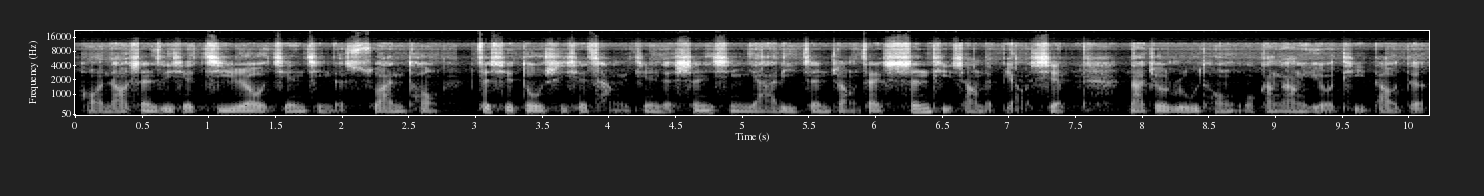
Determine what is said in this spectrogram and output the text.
好，然后甚至一些肌肉、肩颈的酸痛，这些都是一些常见的身心压力症状在身体上的表现。那就如同我刚刚也有提到的，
